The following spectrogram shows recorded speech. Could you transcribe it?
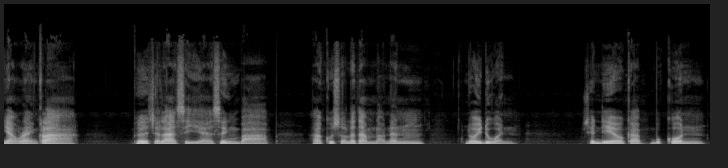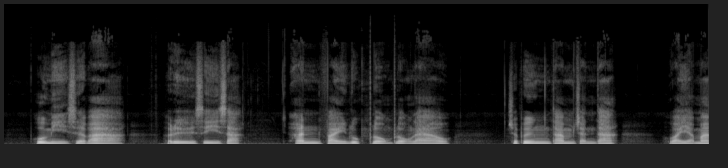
อย่างแรงกล้า เพื่อจะละเสียซึ่งบาปอากุศลธรรมเหล่านั้น โดยด่วน เช่นเดียวกับบุคคลผู้มีเสื้อผ้า หรือศีรษะ อันไฟลุกโผล่โผล่แล้ว จะพึงทำฉันทะ วายมะ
